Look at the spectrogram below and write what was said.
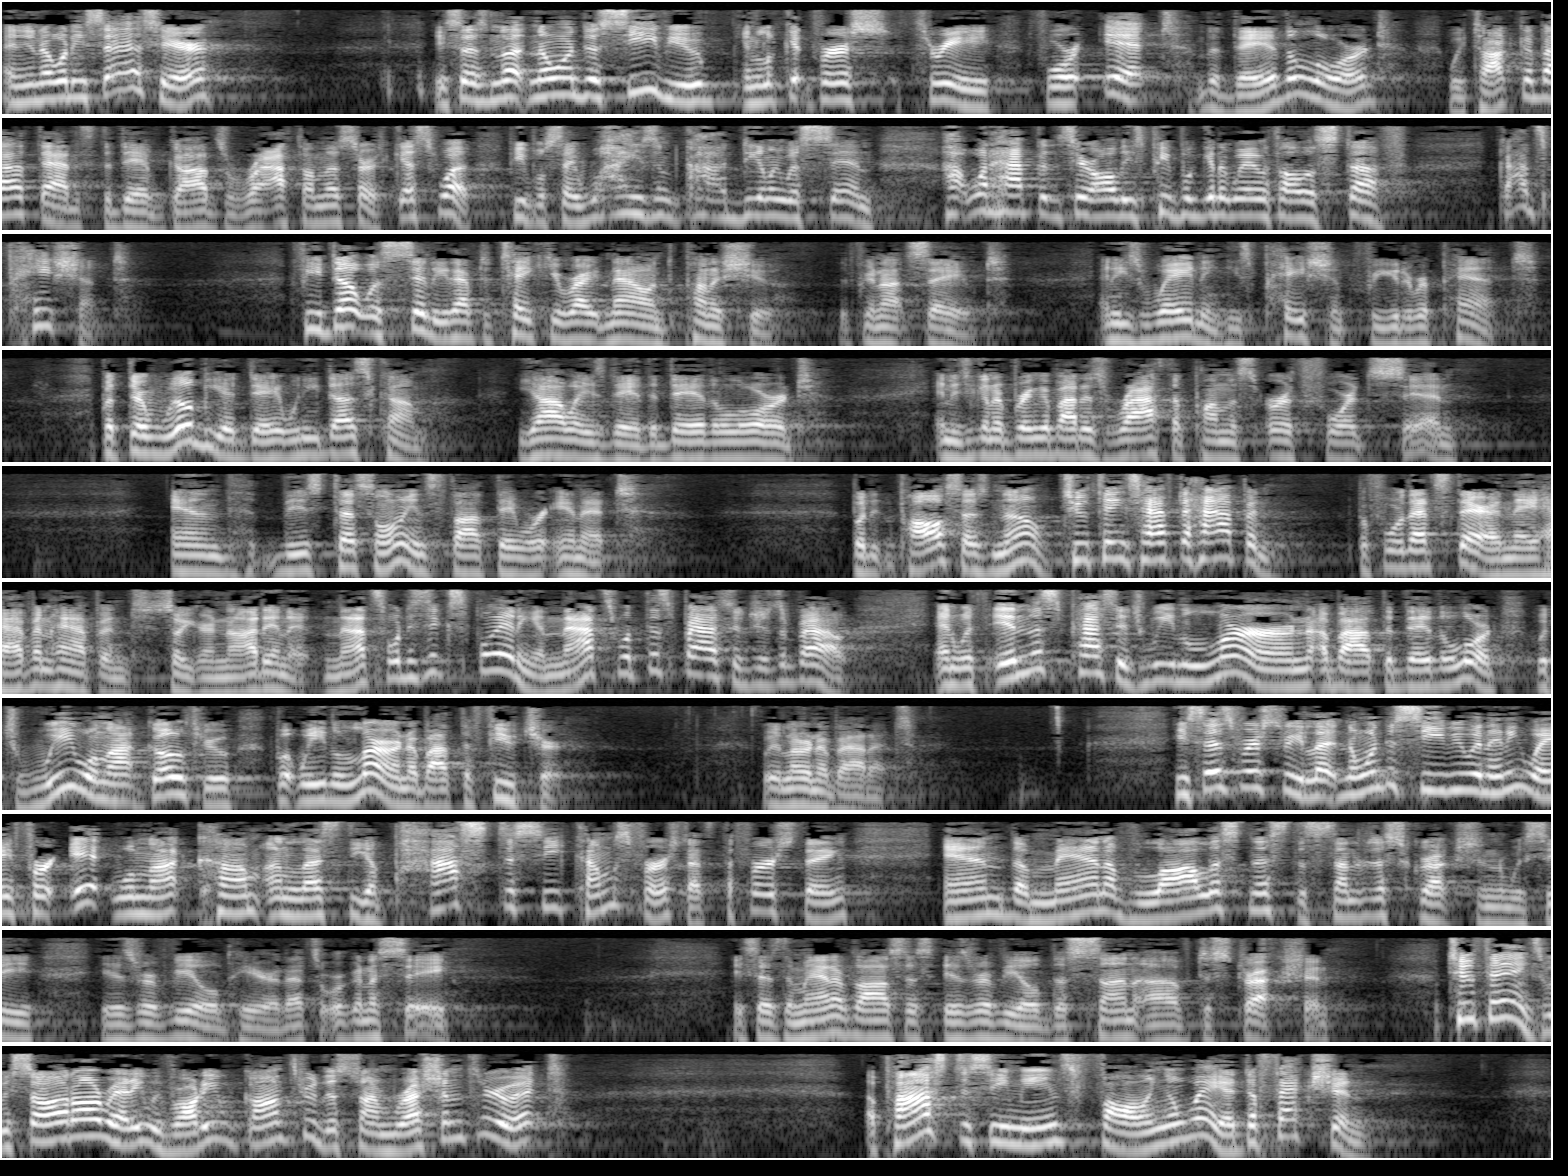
And you know what he says here? He says, let no one deceive you. And look at verse 3. For it, the day of the Lord, we talked about that. It's the day of God's wrath on this earth. Guess what? People say, why isn't God dealing with sin? How, what happens here? All these people get away with all this stuff. God's patient. If he dealt with sin, he'd have to take you right now and punish you if you're not saved. And he's waiting, he's patient for you to repent. But there will be a day when he does come Yahweh's day, the day of the Lord. And he's going to bring about his wrath upon this earth for its sin. And these Thessalonians thought they were in it. But Paul says, no, two things have to happen before that's there, and they haven't happened, so you're not in it. And that's what he's explaining, and that's what this passage is about. And within this passage, we learn about the day of the Lord, which we will not go through, but we learn about the future we learn about it. He says, verse 3, let no one deceive you in any way, for it will not come unless the apostasy comes first. That's the first thing. And the man of lawlessness, the son of destruction, we see is revealed here. That's what we're going to see. He says, the man of lawlessness is revealed, the son of destruction. Two things. We saw it already. We've already gone through this, so I'm rushing through it. Apostasy means falling away, a defection.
